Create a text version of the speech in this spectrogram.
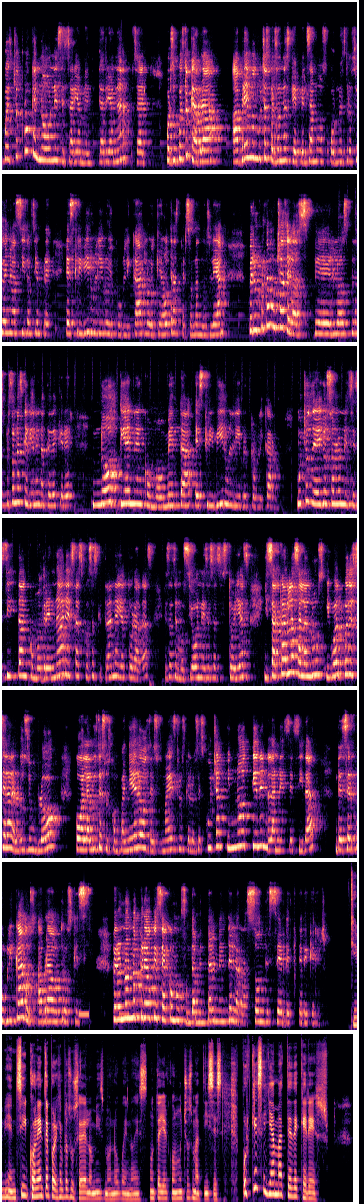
Pues yo creo que no necesariamente, Adriana. O sea, por supuesto que habrá, habremos muchas personas que pensamos, o nuestro sueño ha sido siempre escribir un libro y publicarlo y que otras personas nos lean, pero creo que muchas de las, de los, las personas que vienen a T de Querer no tienen como meta escribir un libro y publicarlo. Muchos de ellos solo necesitan como drenar esas cosas que traen ahí atoradas, esas emociones, esas historias, y sacarlas a la luz. Igual puede ser a la luz de un blog o a la luz de sus compañeros, de sus maestros que los escuchan y no tienen la necesidad de ser publicados. Habrá otros que sí. Pero no, no creo que sea como fundamentalmente la razón de ser de, de querer. Qué bien. Sí, con Enter, por ejemplo, sucede lo mismo, ¿no? Bueno, es un taller con muchos matices. ¿Por qué se llama Té de Querer?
